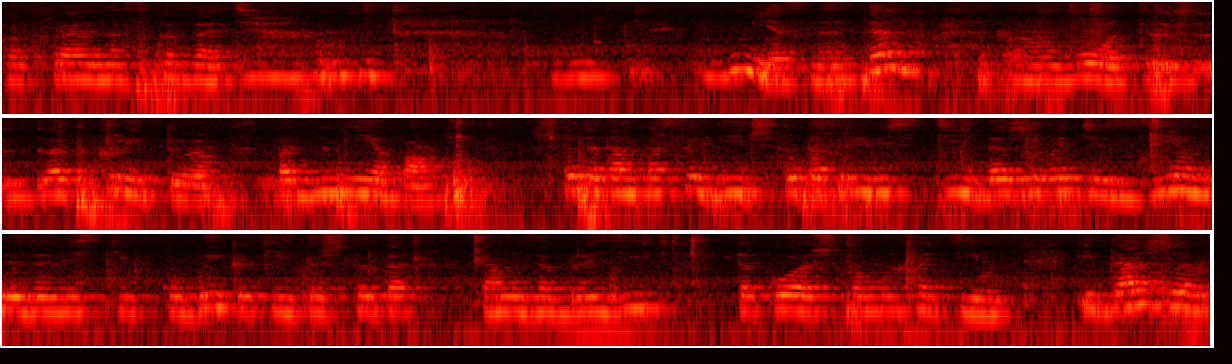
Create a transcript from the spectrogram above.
как правильно сказать, местность, да, вот, э, открытую, под небом, что-то там посадить, что-то привезти, даже в эти земли завести, в кубы какие-то, что-то там изобразить, такое, что мы хотим. И даже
